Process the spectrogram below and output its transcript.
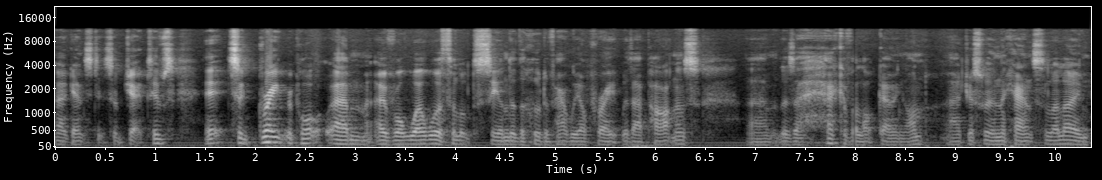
against its objectives. It's a great report um, overall, well worth a look to see under the hood of how we operate with our partners. Um, there's a heck of a lot going on uh, just within the council alone.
